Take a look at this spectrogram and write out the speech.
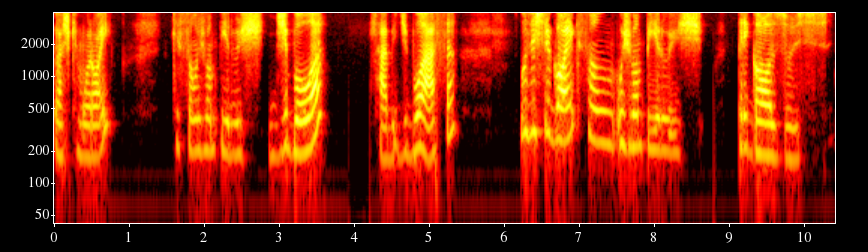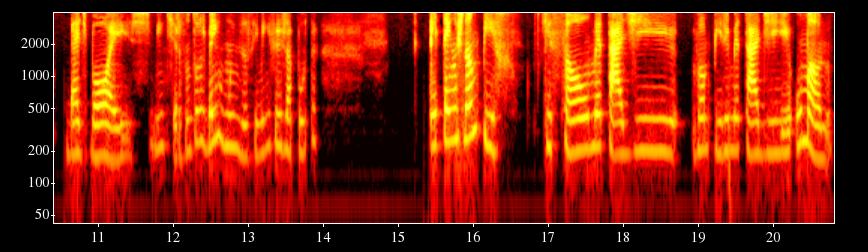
Eu acho que é Moroi, que são os vampiros de boa, sabe? De boaça. Os Strigoi, que são os vampiros perigosos, bad boys. Mentira, são todos bem ruins, assim, bem filhos da puta. E tem os Dampir, que são metade vampiro e metade humano.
